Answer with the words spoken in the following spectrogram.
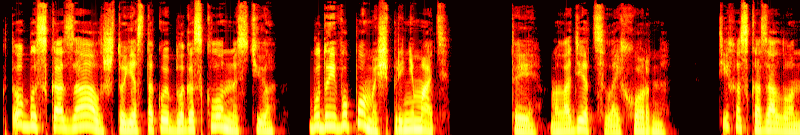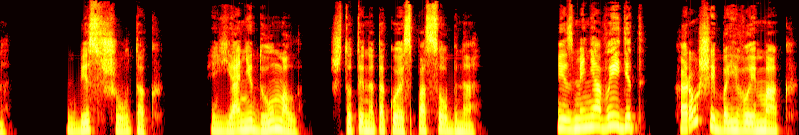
Кто бы сказал, что я с такой благосклонностью буду его помощь принимать? Ты молодец, Лайхорн, тихо сказал он. Без шуток. Я не думал, что ты на такое способна. Из меня выйдет хороший боевой маг.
